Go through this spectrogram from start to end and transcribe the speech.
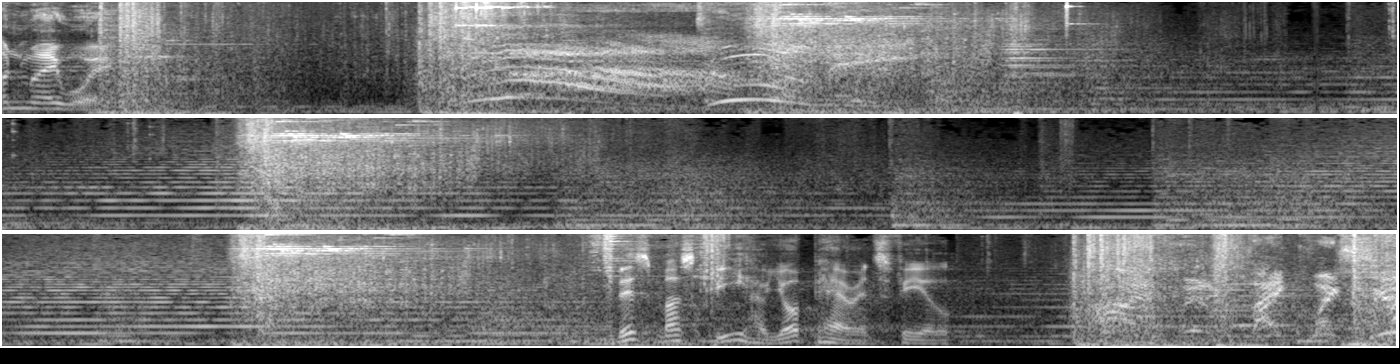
On my way. This must be how your parents feel. I will vanquish you!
